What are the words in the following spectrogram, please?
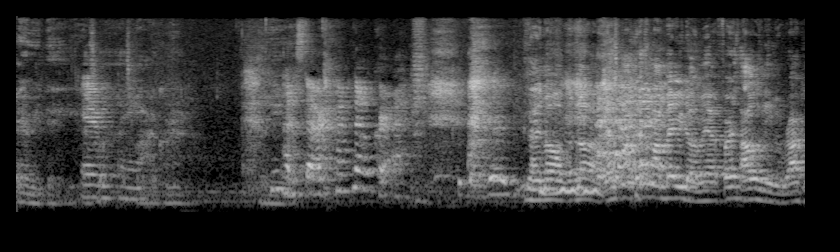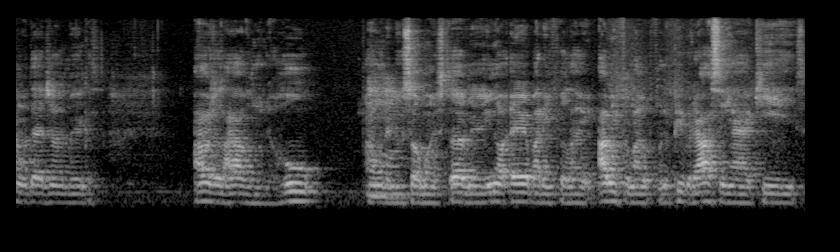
everything. That's, What, that's Everything. my grind. You gotta start crying. Don't cry. No, no, no, that's my, that's my baby though, man. At first, I wasn't even rocking with that junk, man, because I was just like, I was on the hoop. I want to do so much stuff, and you know, everybody feel like I be feeling like from the people that I seen I had kids,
